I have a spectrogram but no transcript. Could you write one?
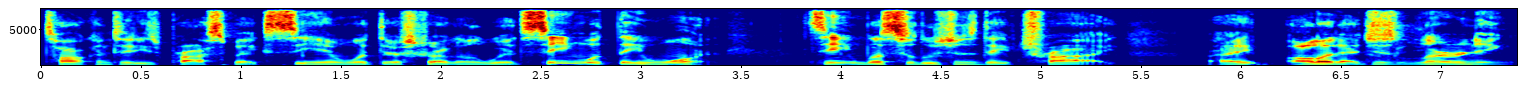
talking to these prospects, seeing what they're struggling with, seeing what they want, seeing what solutions they've tried, right? All of that, just learning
